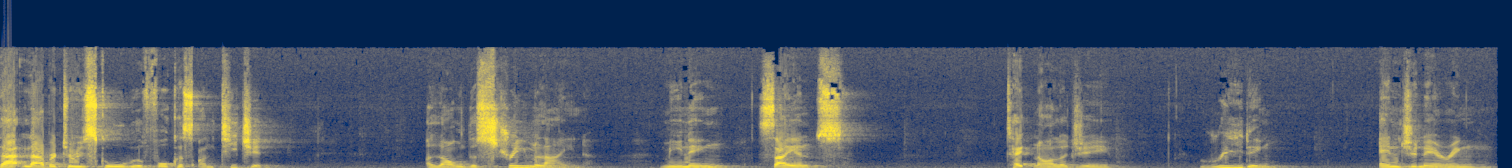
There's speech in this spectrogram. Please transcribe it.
That laboratory school will focus on teaching along the streamline, meaning science, technology, reading, engineering,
